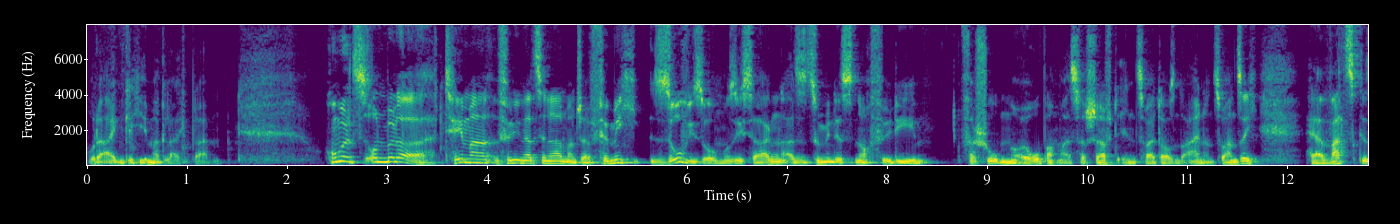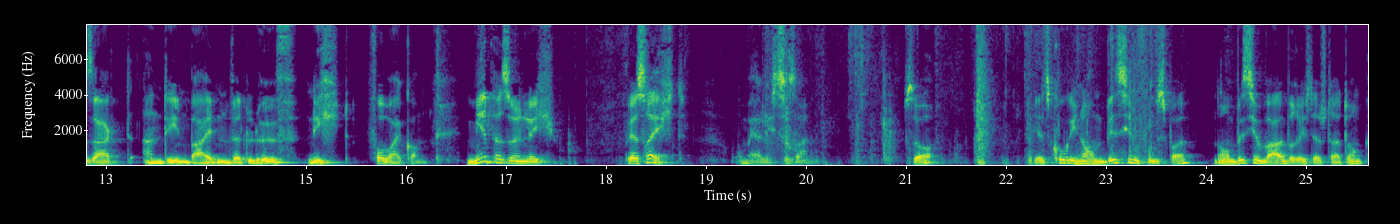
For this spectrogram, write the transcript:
oder eigentlich immer gleich bleiben. Hummels und Müller, Thema für die Nationalmannschaft. Für mich sowieso, muss ich sagen, also zumindest noch für die verschobene Europameisterschaft in 2021. Herr Watz gesagt, an den beiden wird Löw nicht vorbeikommen. Mir persönlich wäre es recht, um ehrlich zu sein. So, jetzt gucke ich noch ein bisschen Fußball, noch ein bisschen Wahlberichterstattung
